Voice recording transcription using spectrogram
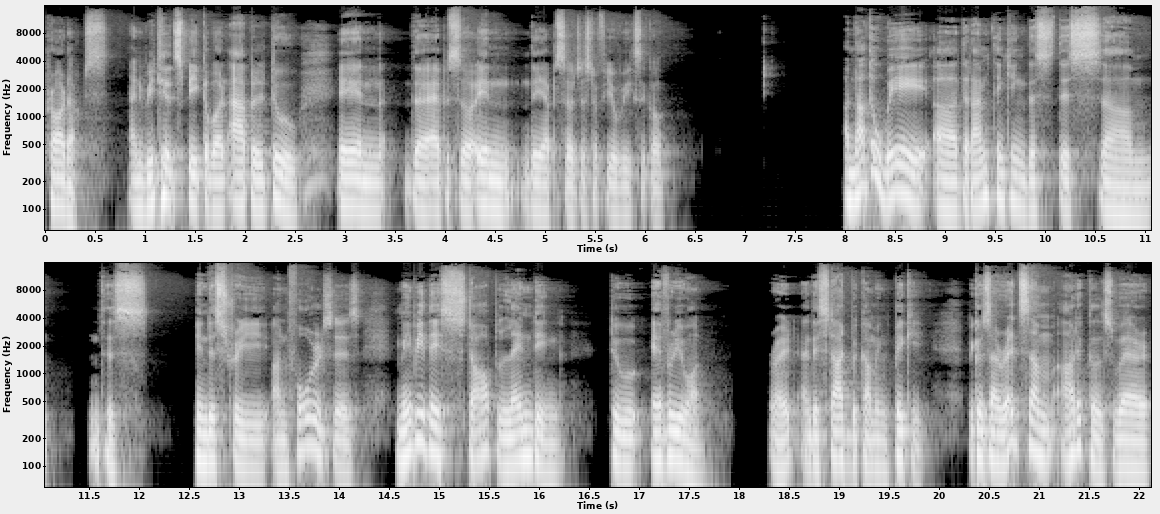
products. And we did speak about Apple too in the episode in the episode just a few weeks ago. Another way uh, that I'm thinking this this um, this industry unfolds is maybe they stop lending to everyone right? And they start becoming picky. Because I read some articles where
